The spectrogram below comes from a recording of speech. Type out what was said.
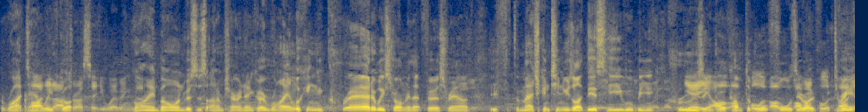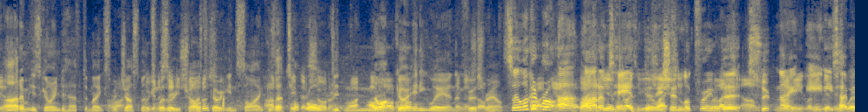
But right now we've it after I got webbing. Ryan Bowen versus Adam Taranenko. Ryan looking incredibly strong in that first round. If the match continues like this, he will be cruising yeah, to I'll- a I'll comfortable pull it- I'll- I 4-0 won't victory. yeah? Adam is going to have to make some All right, adjustments whether he tries to go inside because that top that roll shoulder in. did Right, hold on, not hold go on. anywhere in Bring that that first round. So look at Right, Ro- yeah. uh, Adam's you- hand of you relax position. Look for him to your arm. supinate Let me- let me in. He's this happy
